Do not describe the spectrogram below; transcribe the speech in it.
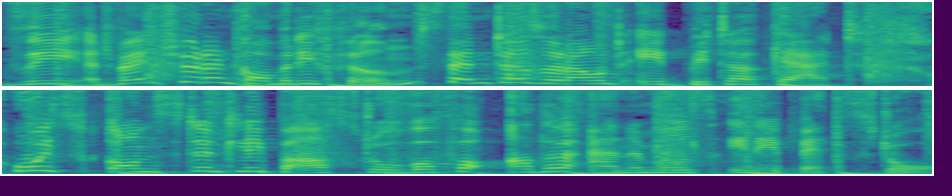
The adventure and comedy film centers around a bitter cat who is constantly passed over for other animals in a pet store.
